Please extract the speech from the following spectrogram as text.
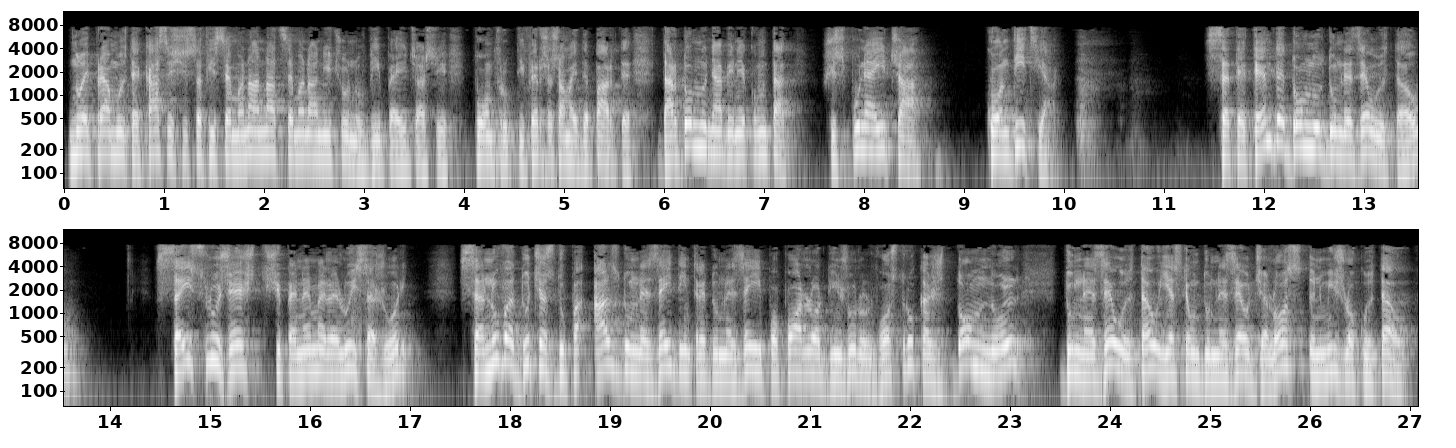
noi prea multe case și să fi semănat, n-ați semănat niciunul, vii pe aici și pom fructifer și așa mai departe. Dar Domnul ne-a binecuvântat și spune aici condiția să te temi de Domnul Dumnezeul tău, să-i slujești și pe numele Lui să juri, să nu vă duceți după alți Dumnezei dintre Dumnezeii popoarelor din jurul vostru, căci Domnul, Dumnezeul tău, este un Dumnezeu gelos în mijlocul tău.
